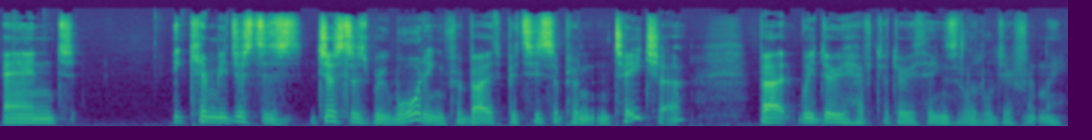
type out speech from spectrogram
And it can be just as just as rewarding for both participant and teacher, but we do have to do things a little differently.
